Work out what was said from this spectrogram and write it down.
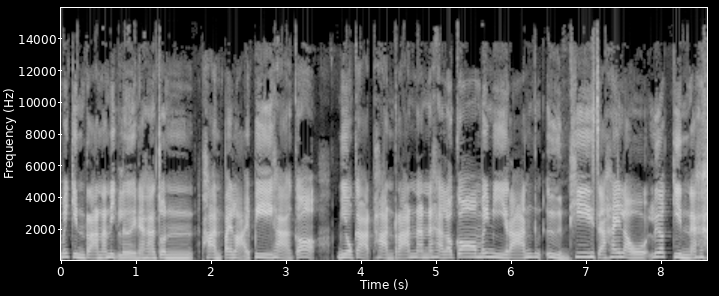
ไม่กินร้านนั้นอีกเลยนะคะ จนผ่านไปหลายปีค่ะ ก็มีโอกาสผ่านร้านนั้นนะคะ แล้วก็ไม่มีร้านอื่นที่จะให้เราเลือกกินนะคะ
